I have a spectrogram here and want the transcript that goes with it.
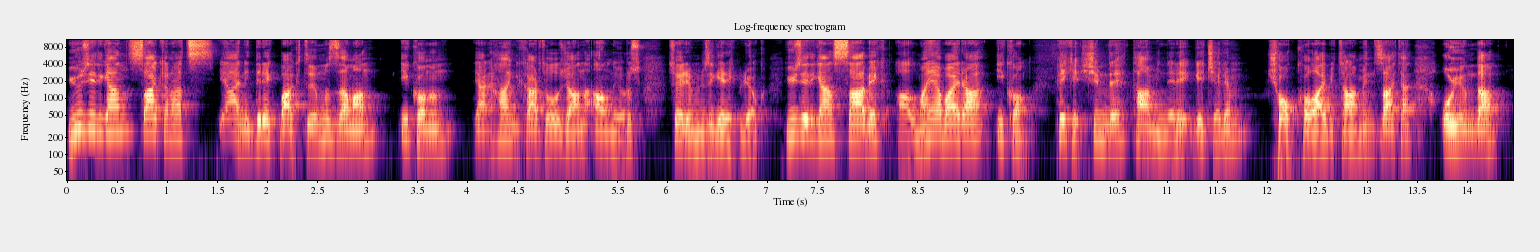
107 gen sağ kanat yani direkt baktığımız zaman ikonun yani hangi kart olacağını anlıyoruz. Söylememize gerek bile yok. 107 gen sağ bek Almanya bayrağı ikon. Peki şimdi tahminleri geçelim. Çok kolay bir tahmin. Zaten oyunda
